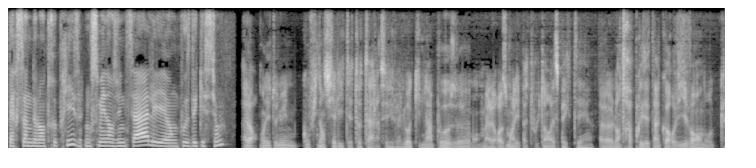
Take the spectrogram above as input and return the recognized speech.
personnes de l'entreprise. On se met dans une salle et euh, on pose des questions alors, on est tenu à une confidentialité totale. C'est la loi qui l'impose. Euh, malheureusement, elle n'est pas tout le temps respectée. Euh, l'entreprise est un corps vivant, donc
